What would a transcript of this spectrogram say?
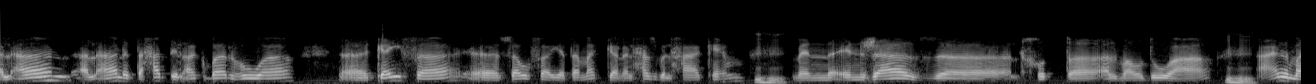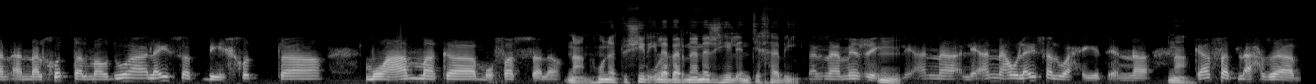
الآن الآن التحدي الأكبر هو كيف آه، سوف يتمكن الحزب الحاكم من إنجاز آه، الخطة الموضوعة علما أن الخطة الموضوعة ليست بخطة معمقة مفصلة نعم هنا تشير إلى برنامجه الانتخابي برنامجه م. لأن لأنه ليس الوحيد أن نعم. كافة الأحزاب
